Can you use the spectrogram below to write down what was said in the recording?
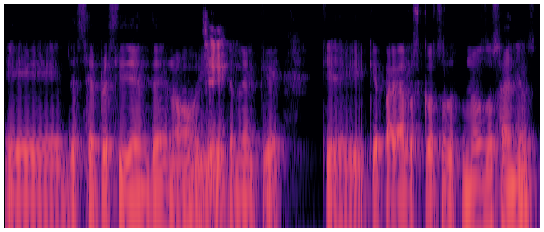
eh, de ser presidente, ¿no? Y tener que que, pagar los costos los primeros dos años.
